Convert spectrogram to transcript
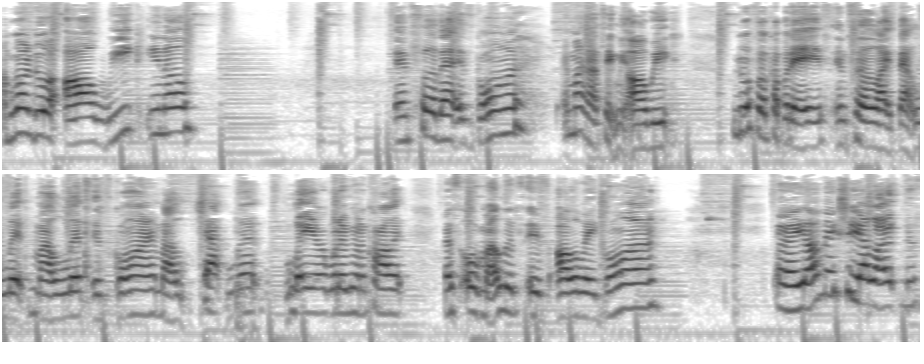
I'm going to do it all week, you know. Until that is gone. It might not take me all week. Do it for a couple days until like that lip, my lip is gone. My chapped lip layer, whatever you want to call it. That's over my lips is all the way gone. And y'all make sure y'all like this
